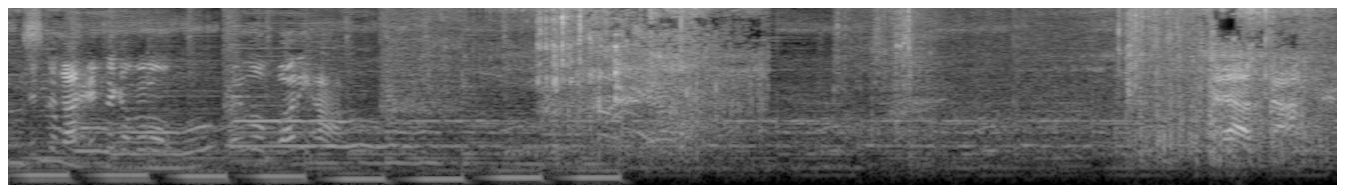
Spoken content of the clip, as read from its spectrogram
a, it's like a little, a little bunny hop. Yeah, faster.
